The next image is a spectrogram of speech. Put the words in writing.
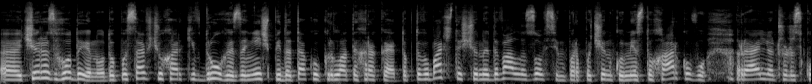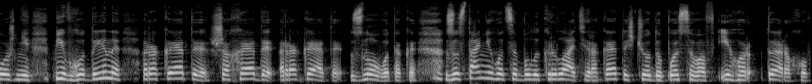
Е, Через годину дописав, що Харків другий за ніч під атакою крилатих ракет. Тобто, ви бачите, що не давали зовсім перепочинку місту Харкову. Реально через кожні півгодини ракети, шахеди, ракети. Знову таки з останнього це були крилаті ракети, що дописував Ігор Терехов.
